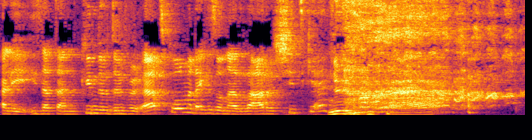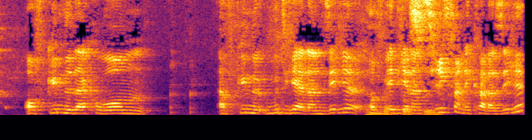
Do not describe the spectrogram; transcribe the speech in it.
Allee, is dat dan... Kun je ervoor uitkomen dat je zo naar rare shit kijkt? Of kun je dat gewoon... Of kun je, moet jij dan zeggen... Of heb je dan 100%. schrik van, ik ga dat zeggen...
